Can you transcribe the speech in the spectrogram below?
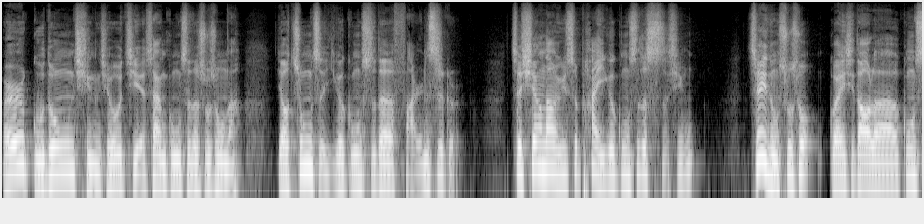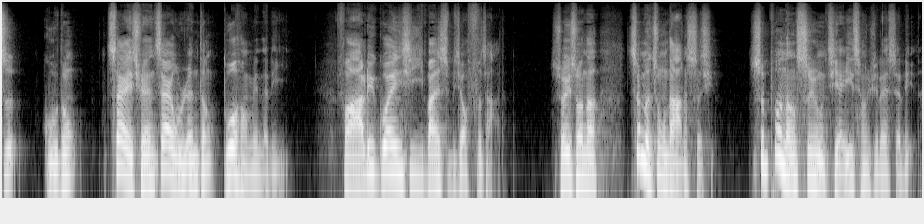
而股东请求解散公司的诉讼呢？要终止一个公司的法人资格，这相当于是判一个公司的死刑。这种诉讼关系到了公司、股东、债权债务人等多方面的利益，法律关系一般是比较复杂的。所以说呢，这么重大的事情是不能适用简易程序来审理的。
